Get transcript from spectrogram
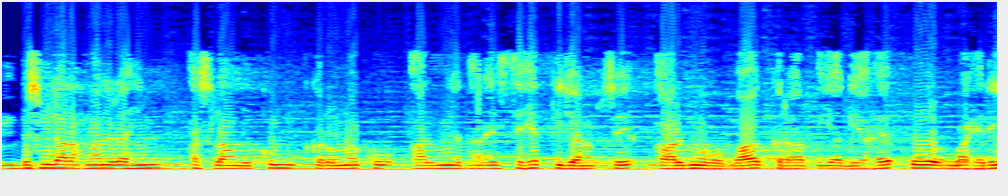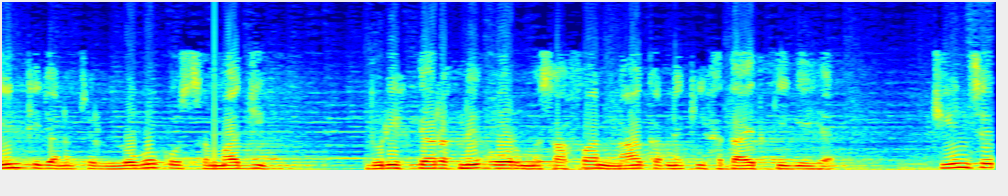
بسم اللہ الرحمن الرحیم۔ السلام علیکم۔ کرونا کو عالمی ادارہ صحت کی جانب سے عالمی وبا قرار دیا گیا ہے اور ماہرین کی جانب سے لوگوں کو سماجی دوری اختیار رکھنے اور مسافہ نہ کرنے کی ہدایت کی گئی ہے۔ چین سے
